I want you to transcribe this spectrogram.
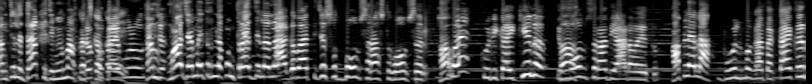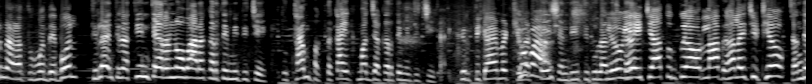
थांब तिला दाखवते मी का नको काय काय बोलू थांब, तुझ्या- माझ्या मैत्रिणीला कोण त्रास दिला ना? अगं बा तिच्यासोबत बॉम्सर असतो बॉम्सर हा वय? कोणी काय केलं ते हा. बॉम्सर आधी आडवा येतो. आपल्याला? बोल मग आता काय करणार तू मध्ये? बोल. तिला आणि तिला तीन तेरा नऊ बारा करते मी तिचे. तू थांब फक्त काय मज्जा करते मी तिची. काय करते काय माहीत ठेव तुला बा. टेन्शन देते तुला ठेव नुसतं. यायची आतून तुझ्यावर लाद घालायची ठेव. चांगली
